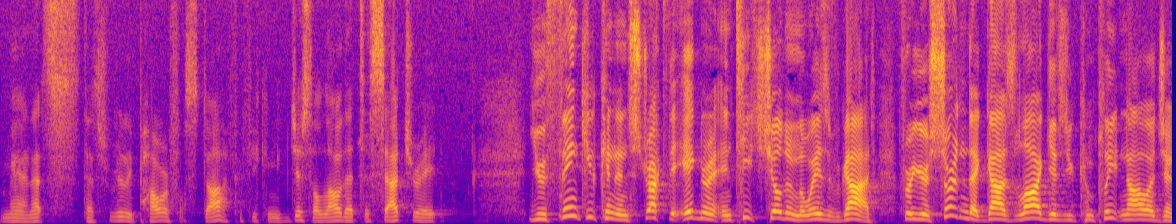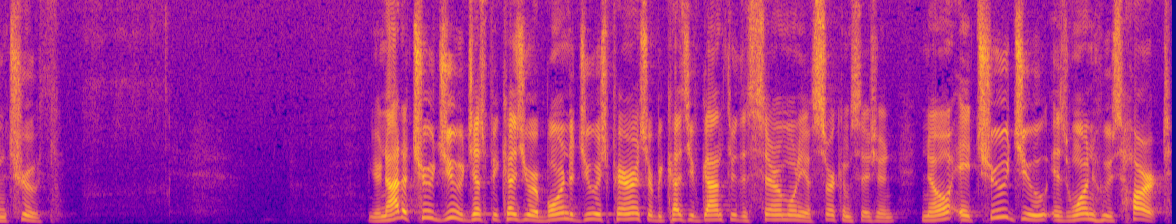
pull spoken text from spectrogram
Man, that's, that's really powerful stuff if you can just allow that to saturate. You think you can instruct the ignorant and teach children the ways of God, for you're certain that God's law gives you complete knowledge and truth. You're not a true Jew just because you were born to Jewish parents or because you've gone through the ceremony of circumcision. No, a true Jew is one whose heart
